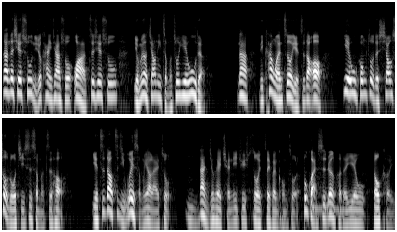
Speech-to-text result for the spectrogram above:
那那些书你就看一下，说哇，这些书有没有教你怎么做业务的？那你看完之后也知道哦，业务工作的销售逻辑是什么之后，也知道自己为什么要来做。嗯，那你就可以全力去做这份工作了，不管是任何的业务都可以。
